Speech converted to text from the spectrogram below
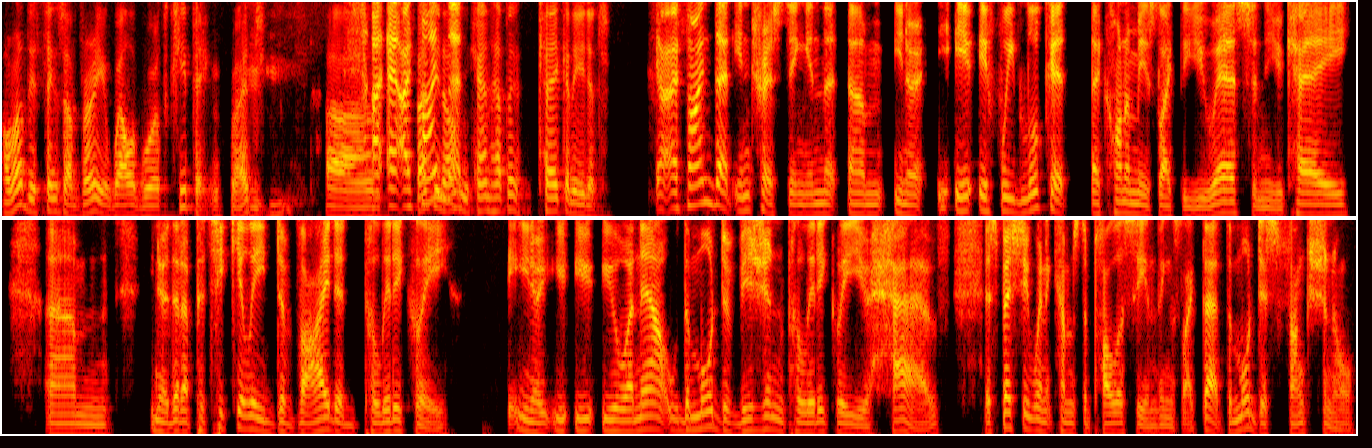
a lot of these things are very well worth keeping, right? Mm-hmm. Um, I, I, find you know, that you can't have the cake and eat it. Yeah, I find that interesting in that um, you know if, if we look at economies like the US and the UK, um, you know, that are particularly divided politically, you know you, you you are now the more division politically you have especially when it comes to policy and things like that the more dysfunctional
